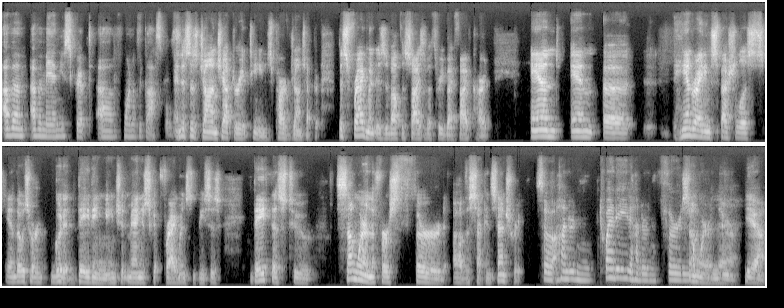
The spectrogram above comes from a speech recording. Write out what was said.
of a, of a manuscript of one of the gospels And this is John chapter 18. It's part of John chapter. This fragment is about the size of a three by five card. And and uh, handwriting specialists and those who are good at dating ancient manuscript fragments and pieces date this to somewhere in the first third of the second century. so 120 to 130 somewhere in there. Yeah.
